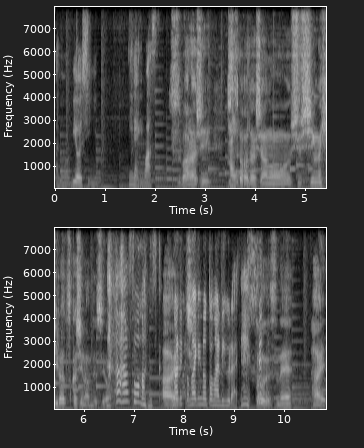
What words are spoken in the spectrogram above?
あの美容師に。になります。素晴らしい実は私、あの出身が平塚市なんですよはは、そうなんですか。はい隣、隣の隣ぐらい。そうですねはい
